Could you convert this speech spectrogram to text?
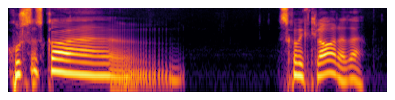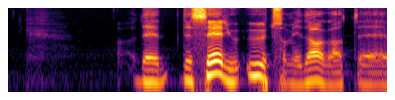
Hvordan skal, skal vi klare det? Det, det ser jo ut som i dag at eh,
